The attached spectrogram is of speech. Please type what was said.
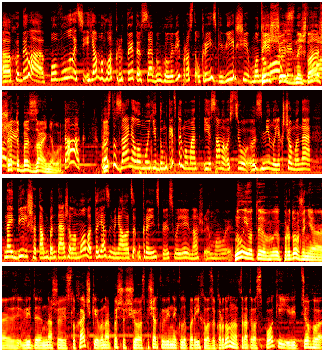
е, ходила по вулиці, і я могла крутити в себе в голові просто українські вірші, монологи. Ти щось знайшла, твори. що тебе зайняло. Так, просто зайняло мої думки в той момент, і саме ось цю е, зміну, якщо мене найбільше там бентежила мова, то я заміняла це українською своєю нашою мовою. Ну і от е, в продовження від е, нашої слухачки, вона пише, що з початку війни, коли переїхала за кордон, вона втратила спокій і від цього,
